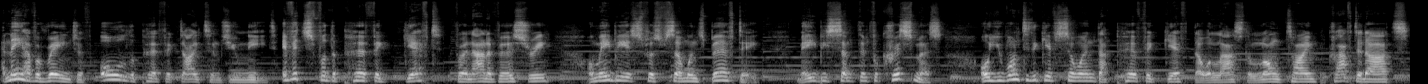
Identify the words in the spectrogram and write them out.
and they have a range of all the perfect items you need. If it's for the perfect gift for an anniversary, or maybe it's for someone's birthday, maybe something for Christmas, or you wanted to give someone that perfect gift that will last a long time, Crafted Arts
